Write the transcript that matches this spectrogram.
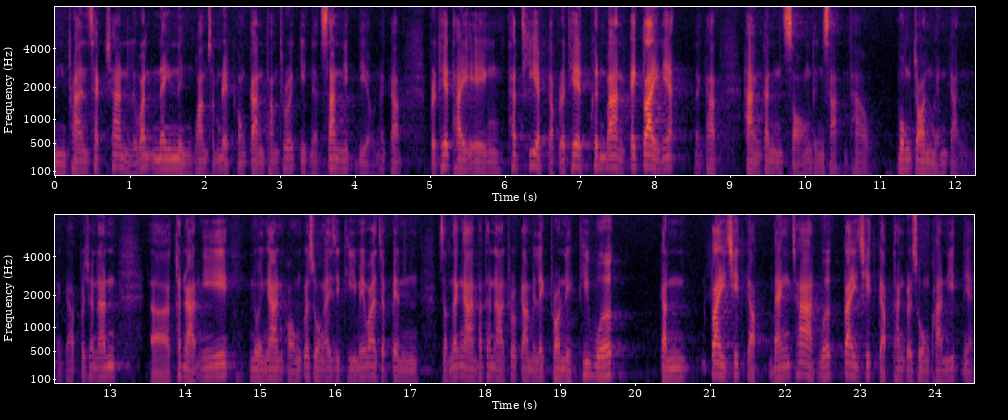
1 transaction หรือว่าใน 1 ความสำเร็จของการทำธุรกิจเนี่ยสั้นนิดเดียวนะครับ ประเทศไทยเองถ้าเทียบกับประเทศเพื่อนบ้านใกล้ ๆ เนี้ยนะครับห่างกัน 2-3 เท่า วงจรเหมือนกันนะครับ เพราะฉะนั้นเอ่อขณะนี้หน่วยงานของกระทรวง ICT ไม่ว่าจะเป็นสำนักงานพัฒนาธุรกรรมอิเล็กทรอนิกส์ที่เวิร์กกันใกล้ชิดกับแบงก์ชาติเวิร์กใกล้ชิดกับทางกระทรวงพาณิชย์เนี่ย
